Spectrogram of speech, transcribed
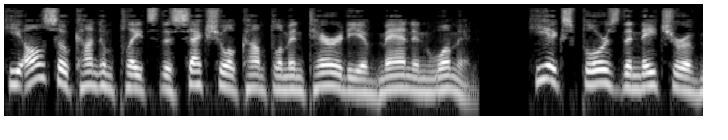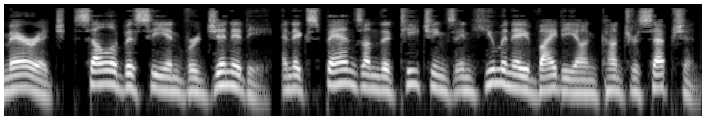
He also contemplates the sexual complementarity of man and woman. He explores the nature of marriage, celibacy and virginity, and expands on the teachings in Humanae Vitae on contraception.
